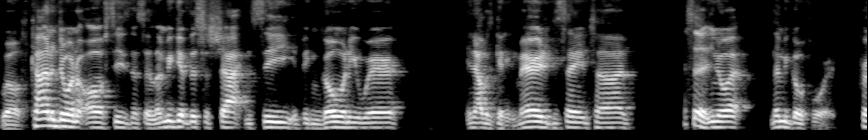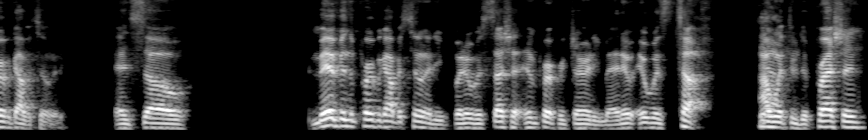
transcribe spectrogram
well, kind of during the off season. I said, let me give this a shot and see if it can go anywhere. And I was getting married at the same time. I said, you know what? Let me go for it. Perfect opportunity. And so it may have been the perfect opportunity, but it was such an imperfect journey, man. It, it was tough. I went through depression,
